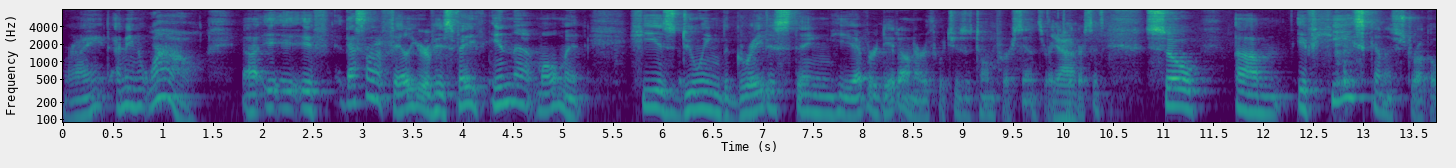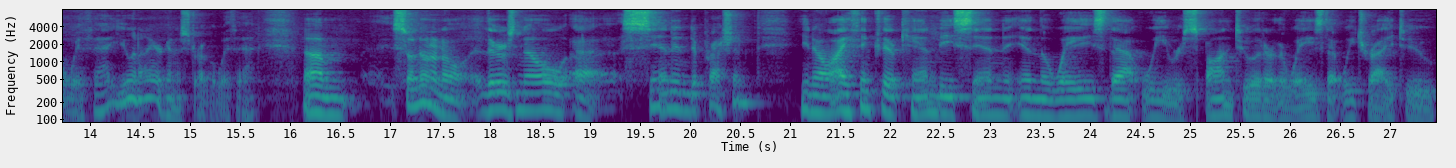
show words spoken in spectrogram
Right? I mean, wow. Uh, if that's not a failure of his faith, in that moment, he is doing the greatest thing he ever did on earth, which is atone for our sins, right? Yeah. Take our sins. So um, if he's going to struggle with that, you and I are going to struggle with that. Um, so no, no, no. There's no uh, sin in depression. You know, I think there can be sin in the ways that we respond to it, or the ways that we try to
